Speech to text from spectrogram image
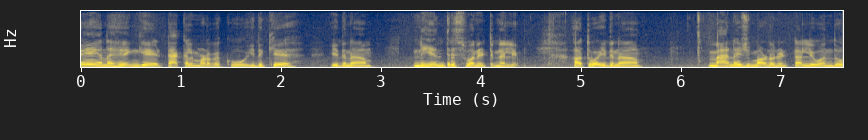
ಎಯನ್ನು ಹೇಗೆ ಟ್ಯಾಕಲ್ ಮಾಡಬೇಕು? ಇದಕ್ಕೆ ಇದನ್ನು ನಿಯಂತ್ರಿಸುವ ನಿಟ್ಟಿನಲ್ಲಿ, ಅಥವಾ ಇದನ್ನು ಮ್ಯಾನೇಜ್ ಮಾಡೋ ನಿಟ್ಟಿನಲ್ಲಿ ಒಂದು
